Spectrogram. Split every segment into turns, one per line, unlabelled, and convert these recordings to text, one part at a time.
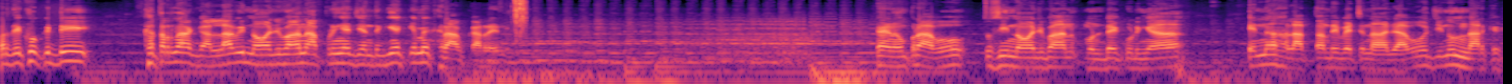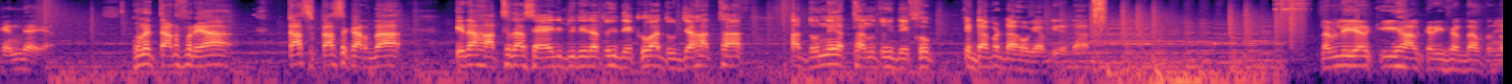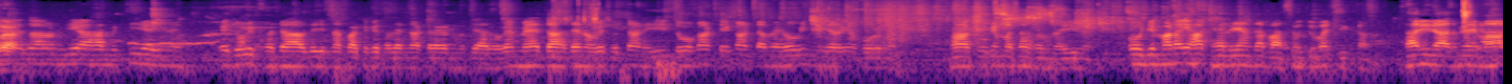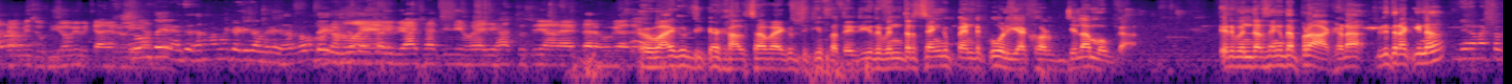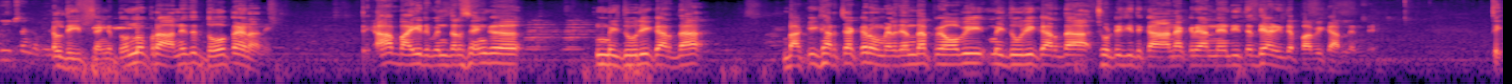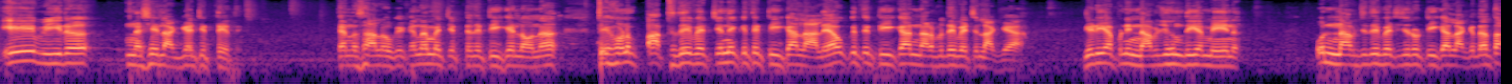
ਪਰ ਦੇਖੋ ਕਿੱਡੀ ਖਤਰਨਾਕ ਗੱਲ ਆ ਵੀ ਨੌਜਵਾਨ ਆਪਣੀਆਂ ਜ਼ਿੰਦਗੀਆਂ ਕਿਵੇਂ ਖਰਾਬ ਕਰ ਰਹੇ ਨੇ। ਭੈਣੋ, ਭਰਾਵੋ, ਤੁਸੀਂ ਨੌਜਵਾਨ ਮੁੰਡੇ, ਕੁੜੀਆਂ ਇਹਨਾਂ ਹਾਲਾਤਾਂ ਦੇ ਵਿੱਚ ਨਾ ਜਾਵੋ ਜਿਹਨੂੰ ਨਰਕ ਕਹਿੰਦੇ ਆ ਹੁਣ ਇਹ ਤੜਫ ਰਿਹਾ, ਟਸ ਟਸ ਕਰਦਾ, ਇਹਦਾ ਹੱਥ ਦਾ ਸਹਿਜ ਵੀਰੇ ਦਾ ਤੁਸੀਂ ਦੇਖੋ ਆ ਦੂਜਾ ਹੱਥ ਆ ਆ ਦੋਨੇ ਹੱਥਾਂ ਨੂੰ ਤੁਸੀਂ ਦੇਖੋ, ਕਿੱਡਾ ਵੱਡਾ ਹੋ ਗਿਆ ਵੀਰੇ ਦਾ ਹੱਥ। ਲਵਲੀ ਯਾਰ ਕੀ ਹਾਲ ਕਰੀ ਫਿਰਦਾ 15
ਤਾਂ ਹੁਣ ਜੀ ਆਹ ਮਿੱਟੀ ਆਈ ਨੇ ਇਹ ਜੋ ਵੀ ਖੱਡਾ ਆਪਦੇ ਜਿੰਨਾ ਪੱਟ ਕੇ ਥੱਲੇ ਨੱਕ ਰਗੜ ਨੂੰ ਤਿਆਰ ਹੋ ਗਿਆ ਮੈਂ 10 ਦਿਨ ਹੋ ਗਏ ਸੁੱਤਾ ਨਹੀਂ ਜੀ 2 ਘੰਟੇ ਘੰਟਾ ਮੈਂ ਉਹ ਵੀ ਨੀਂਦ ਵਾਲੀਆਂ ਗੋਲੀਆਂ ਖਾ ਖੂ ਕੇ ਮਸਾ ਸੌਣਾ ਜੀ ਮੈਂ ਉਹ ਜੇ ਮਾੜਾ ਜਿਹਾ ਹੱਥ ਹਿੱਲ ਜਾਂਦਾ ਬਸ ਉਹ ਤੋਂ ਬਾਅਦ ਚੀਕਾਂ ਸਾਰੀ ਰਾਤ ਮੇਰੇ ਮਾਂ ਪਿਓ ਵੀ ਦੁਖੀ ਉਹ ਵੀ ਵਿਚਾਰੇ ਰੋਈ
ਰੋਂਦੇ ਹੀ
ਜਾਂਦੇ।
ਰਹਿੰਦੇ ਸਰ ਮੰਮੀ ਡੈਡੀ ਦਾ ਮੇਰੇ ਸਰ ਰੋਂਦੇ ਹੀ ਰਹਿੰਦੇ
ਆਏ ਵੀ ਵਿਆਹ ਸ਼ਾਦੀ ਨਹੀਂ ਹੋਇਆ ਜੀ ਹੱਥ ਤੁਸੀਂ ਆਣਾ ਇੱਧਰ ਹੋ ਗਿਆ ਤੇ।
ਵਾਹਿਗੁਰੂ ਜੀ ਕਾ ਖਾਲਸਾ ਵਾਹਿਗੁਰੂ ਜੀ ਕੀ ਫਤਿਹ ਜੀ। ਰਵਿੰਦਰ ਸਿੰਘ ਪਿੰਡ ਘੋਲੀਆ ਖੁਰਦ ਜ਼ਿਲ੍ਹਾ ਮੋਗਾ। ਤੇ ਰਵਿੰਦਰ ਸਿੰਘ ਦਾ ਭਰਾ ਖੜਾ। ਵੀਰੇ ਤੇਰਾ ਕੀ ਨਾਂ?
ਮੇਰਾ ਨਾਮ ਕੁਲਦੀਪ ਸਿੰਘ ਹੈ
ਕੁਲਦੀਪ ਸਿੰਘ ਦੋਨੋਂ ਭਰਾ ਨੇ ਤੇ ਦੋ ਭੈਣਾਂ ਨੇ। ਤੇ ਆਹ ਬਾਈ ਰਵਿੰਦਰ ਸਿੰਘ ਮਜ਼ਦੂਰੀ ਕਰਦਾ ਬਾਕੀ ਖਰਚਾ ਘਰੋਂ ਮਿਲ ਜਾਂਦਾ। ਪਿਓ ਵੀ ਮਜ਼ਦੂਰੀ ਕਰਦਾ ਛੋਟੀ ਜੀ ਦੁਕਾਨ ਹੈ ਕਰਿਆਨੇ ਦੀ ਤੇ ਦਿਹਾੜੀ ਦੱਪਾ ਵੀ ਕਰ ਲੈਂਦੇ। ਤੇ ਇਹ ਵੀਰ ਨਸ਼ੇ ਲੱਗ ਗਿਆ ਚਿੱਟੇ ਤੇ। ਤਿੰਨ ਸਾਲ ਹੋ ਗਏ ਕਹਿੰਦਾ ਮੈਂ ਚਿੱਟੇ ਦੇ ਟੀਕੇ ਲਾਉਣਾ ਤੇ ਹੁਣ ਹੱਥ ਦੇ ਵਿੱਚ ਇਹਨੇ ਕਿਤੇ ਟੀਕਾ ਲਾ ਲਿਆ ਉਹ ਕਿਤੇ ਟੀਕਾ ਨਰਵ ਦੇ ਵਿੱਚ ਲੱਗ ਗਿਆ। ਜਿਹੜੀ ਆਪਣੀ ਨਬਜ ਹੁੰਦੀ ਹੈ ਮੇਨ ਉਹ ਨਬਜ ਦੇ ਵਿੱਚ ਜਦੋਂ ਟੀਕਾ ਲੱਗਦਾ ਤਾਂ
